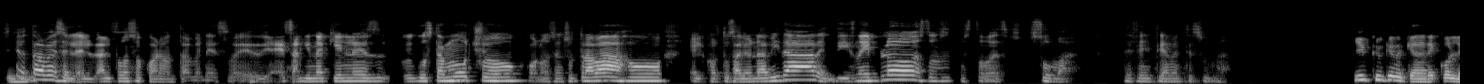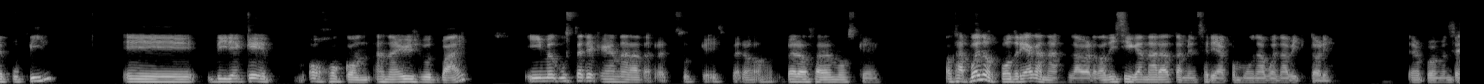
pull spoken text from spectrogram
sí, otra vez el, el Alfonso Cuarón también es, eh, es alguien a quien les gusta mucho, conocen su trabajo, el corto salió en Navidad, en Disney Plus, entonces pues todo es suma, definitivamente suma. Yo creo que me quedaré con Le Pupil. Eh, diré que ojo con An Irish Goodbye. Y me gustaría que ganara The Red Suitcase, pero, pero sabemos que, o sea, bueno, podría ganar, la verdad. Y si ganara también sería como una buena victoria. Pero el Sí,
